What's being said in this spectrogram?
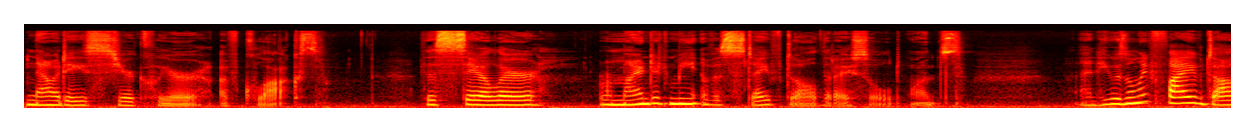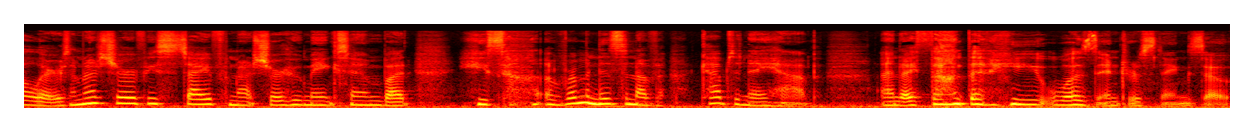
nowadays steer clear of clocks. This sailor reminded me of a Steiff doll that I sold once. And he was only $5. I'm not sure if he's Steiff, I'm not sure who makes him, but he's a reminiscent of Captain Ahab. And I thought that he was interesting. So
